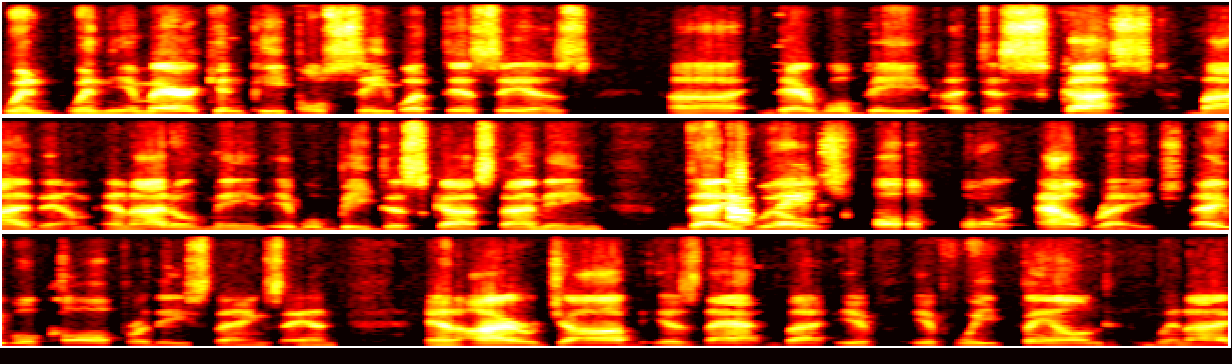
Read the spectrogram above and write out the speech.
When when the American people see what this is, uh, there will be a disgust by them. And I don't mean it will be disgust. I mean, they will call for outrage. They will call for these things. And, and our job is that. But if, if we found when I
